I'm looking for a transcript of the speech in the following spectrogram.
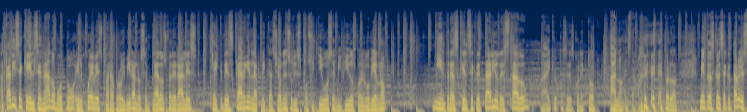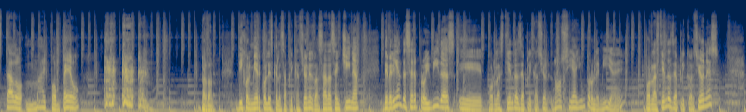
Acá dice que el Senado votó el jueves para prohibir a los empleados federales que descarguen la aplicación en sus dispositivos emitidos por el gobierno, mientras que el secretario de Estado, ay, creo que se desconectó. Ah, no, ahí está. Perdón. Mientras que el secretario de Estado Mike Pompeo perdón, dijo el miércoles que las aplicaciones basadas en China deberían de ser prohibidas eh, por las tiendas de aplicaciones. No, sí hay un problemilla, ¿eh? Por las tiendas de aplicaciones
